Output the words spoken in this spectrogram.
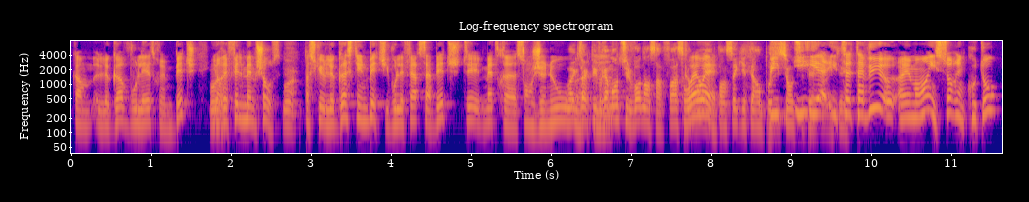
comme le gars voulait être une bitch, il aurait fait la même chose. Ouais. Parce que le gars, c'était une bitch. Il voulait faire sa bitch, tu sais, mettre euh, son genou. Ouais, exact. euh, Puis vraiment, tu le vois dans sa face. Ouais, ouais. Il pensait qu'il était en Puis, position de il- il- t'as vu, euh, à un moment, il sort un couteau.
